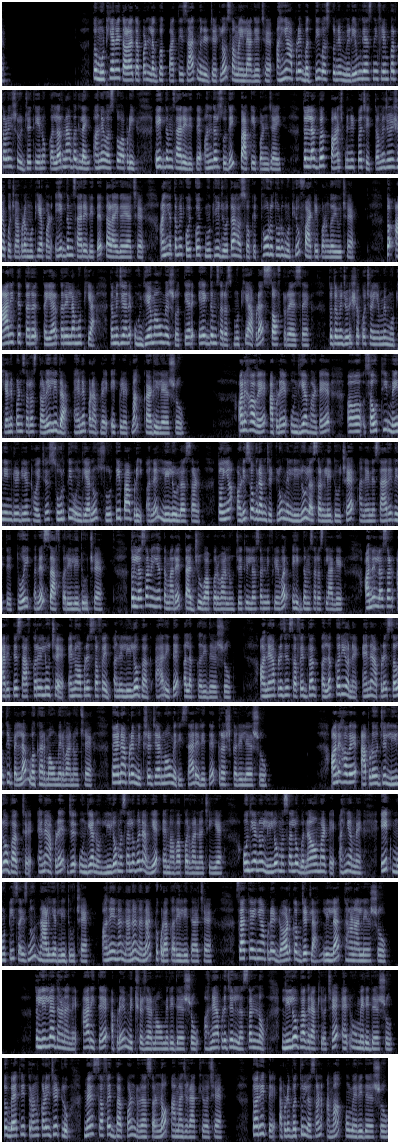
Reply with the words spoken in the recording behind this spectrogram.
તો મુઠિયાને તળાતા પણ લગભગ પાંચથી સાત મિનિટ જેટલો સમય લાગે છે. અહીંયા આપણે બધી વસ્તુને મીડિયમ ગેસની ફ્લેમ પર તળીશું, જેથી એનો કલર ના બદલાય અને વસ્તુ આપણી એકદમ સારી રીતે અંદર સુધી પાકી પણ જાય. તો લગભગ પાંચ મિનિટ પછી તમે જોઈ શકો છો આપણા મુઠિયા પણ એકદમ સારી રીતે તળાઈ ગયા છે. અહીંયા તમે કોઈક કોઈક મુઠિયું જોતા હશો કે થોડું થોડું મુઠિયું ફાટી પણ ગયું છે. તો આ રીતે તૈયાર કરેલા મુઠિયા તમે જ્યારે ઊંધિયામાં ઉમેરશો ત્યારે એકદમ સરસ મુઠિયા આપણા સોફ્ટ રહેશે. તો તમે જોઈ શકો છો અહીંયા મેં મુઠિયાને પણ સરસ તળી લીધા. એને પણ આપણે એક પ્લેટમાં કાઢી લેશું. અને હવે આપણે ઊંધિયા માટે સૌથી મેઇન ઇન્ગ્રેડિયન્ટ હોય છે સુરતી ઊંધિયાનું સુરતી પાપડી અને લીલું લસણ. તો અહીંયા અઢીસો ગ્રામ જેટલું મેં લીલું લસણ લીધું છે અને એને સારી રીતે ધોઈ અને સાફ કરી લીધું છે. તો લસણ અહીંયા તમારે તાજું વાપરવાનું, જેથી લસણની ફ્લેવર એકદમ સરસ લાગે. અને લસણ આ રીતે સાફ કરેલું છે, એનો આપણે સફેદ અને લીલો ભાગ આ રીતે અલગ કરી દઈશું અને આપણે જે સફેદ ભાગ અલગ કર્યો ને, એને આપણે સૌથી પહેલાં વઘારમાં ઉમેરવાનો છે. તો એને આપણે મિક્સર જારમાં ઉમેરી સારી રીતે ક્રશ કરી લેશું. અને હવે આપણો જે લીલો ભાગ છે, એને આપણે જે ઊંધિયાનો લીલો મસાલો બનાવીએ, એમાં વાપરવાના છીએ. ઊંધિયાનો લીલો મસાલો બનાવવા માટે અહીંયા મેં એક મોટી સાઈઝનું નાળિયેર લીધું છે અને એના નાના નાના ટુકડા કરી લીધા છે. સાથે અહીંયા આપણે દોઢ કપ જેટલા લીલા ધાણા લેશું. તો લીલા ધાણાને આ રીતે આપણે મિક્સર જારમાં ઉમેરી દઈશું અને આપણે જે લસણનો લીલો ભાગ રાખ્યો છે, એને ઉમેરી દઈશું તો બેથી ત્રણ કળી જેટલું મેં સફેદ ભાગ પણ લસણનો આમાં જ રાખ્યો છે. તો રીતે આપણે બધું લસણ આમાં ઉમેરી દઈશું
